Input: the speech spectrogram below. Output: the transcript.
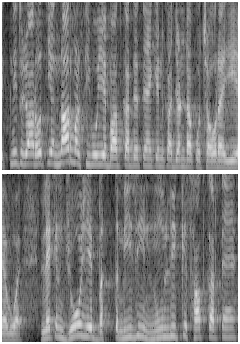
इतनी तो जार होती है नॉर्मल सी वो ये बात कर देते हैं कि इनका झंडा कुछ और है, ये है, वो है। लेकिन जो ये बदतमीज़ी नून लीग के साथ करते हैं,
